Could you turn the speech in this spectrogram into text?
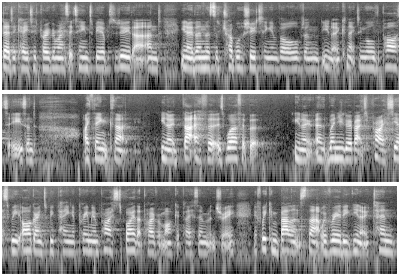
dedicated programmatic team to be able to do that. And you know then there's the troubleshooting involved, and you know connecting all the parties. And I think that you know that effort is worth it, but you know, when you go back to price, yes, we are going to be paying a premium price to buy that private marketplace inventory. If we can balance that with really, you know, 10,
